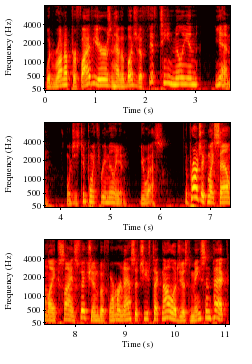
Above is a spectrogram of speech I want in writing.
would run up for five years and have a budget of 15 million yen, which is 2.3 million US. The project might sound like science fiction, but former NASA chief technologist Mason Peck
